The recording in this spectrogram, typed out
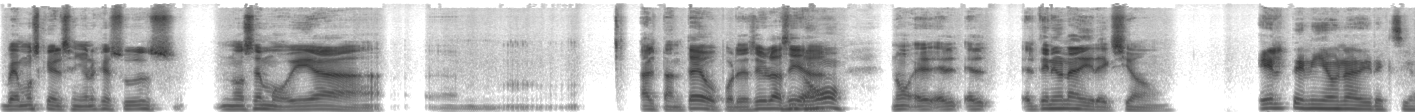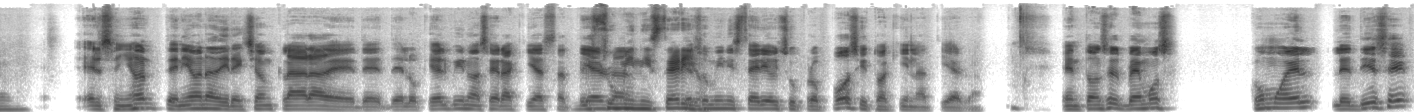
vemos que el Señor Jesús no se movía al tanteo, por decirlo así. no, ¿ah? No, él, él- él- él tenía una dirección. él tenía una dirección El Señor tenía una dirección clara de, de- de lo que Él vino a hacer aquí a esta de tierra. su ministerio. de su ministerio y su propósito aquí en la tierra. Entonces vemos cómo Él les dice,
